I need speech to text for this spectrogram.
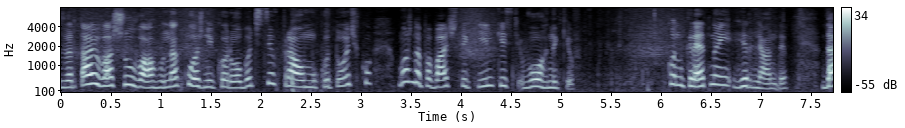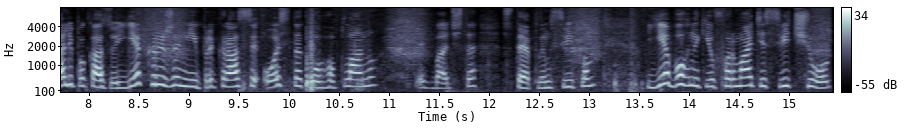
Звертаю вашу увагу на кожній коробочці в правому куточку можна побачити кількість вогників конкретної гірлянди. Далі показую, є крижані прикраси ось такого плану, як бачите, з теплим світлом. Є вогники у форматі свічок.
